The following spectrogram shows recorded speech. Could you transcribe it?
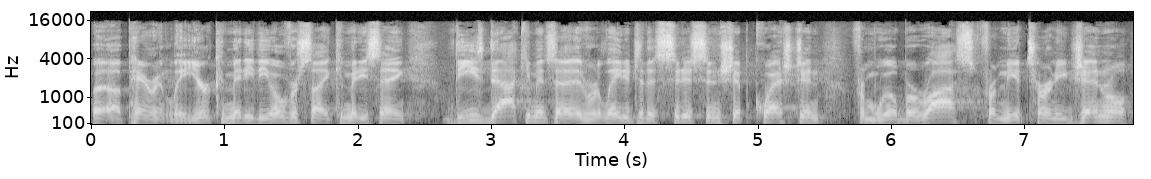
uh, apparently. Your committee, the Oversight Committee, saying these documents uh, related to the citizenship question from Wilbur Ross, from the Attorney General,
